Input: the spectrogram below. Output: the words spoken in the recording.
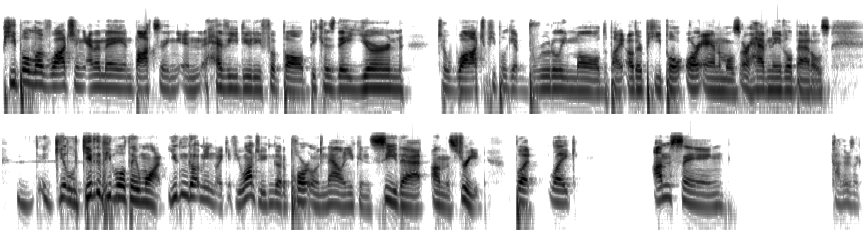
people love watching mma and boxing and heavy duty football because they yearn to watch people get brutally mauled by other people or animals or have naval battles give, give the people what they want. You can go. I mean, like if you want to, you can go to Portland now and you can see that on the street. But like, I'm saying, God, there's like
